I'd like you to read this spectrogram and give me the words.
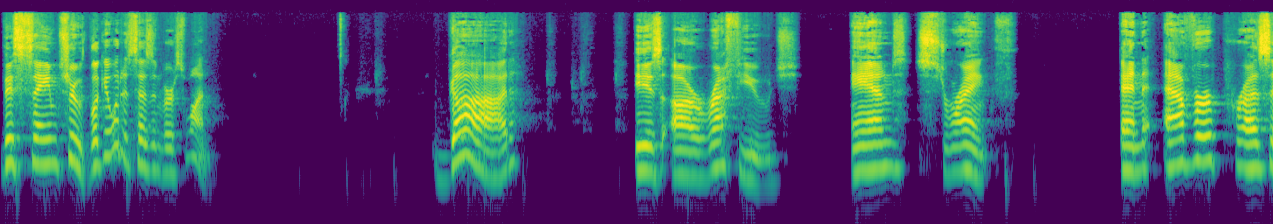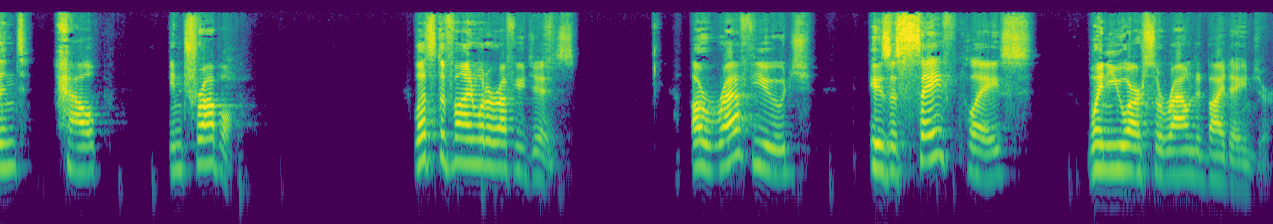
this same truth. Look at what it says in verse 1. God is our refuge and strength, an ever present help in trouble. Let's define what a refuge is. A refuge is a safe place when you are surrounded by danger.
